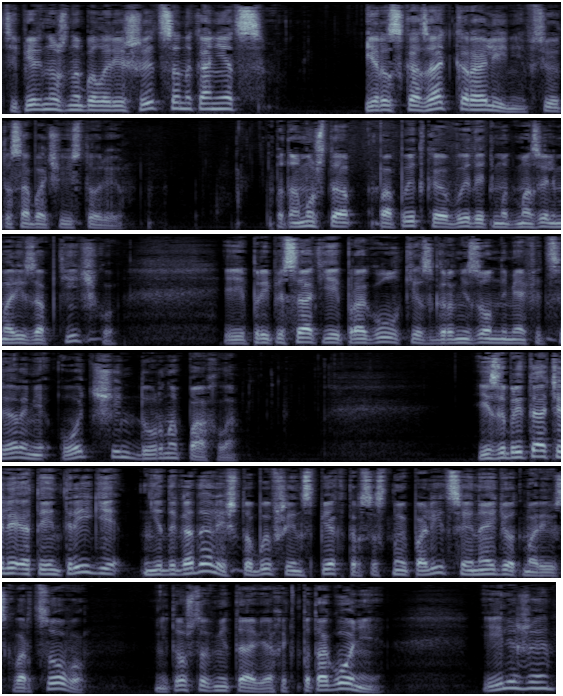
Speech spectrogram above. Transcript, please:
Теперь нужно было решиться, наконец, и рассказать Каролине всю эту собачью историю потому что попытка выдать мадемуазель Мари за птичку и приписать ей прогулки с гарнизонными офицерами очень дурно пахло. Изобретатели этой интриги не догадались, что бывший инспектор сосной полиции найдет Марию Скворцову, не то что в Метаве, а хоть в Патагонии, или же...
